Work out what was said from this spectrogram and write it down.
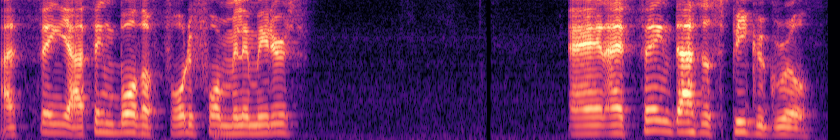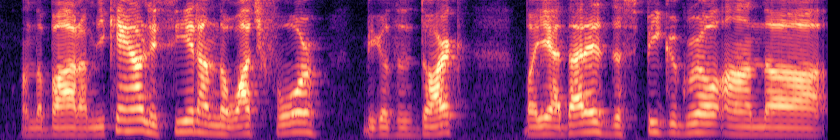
I think, yeah, I think both are 44 millimeters. And I think that's a speaker grill on the bottom. You can't hardly see it on the Watch 4 because it's dark. But yeah, that is the speaker grill on the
